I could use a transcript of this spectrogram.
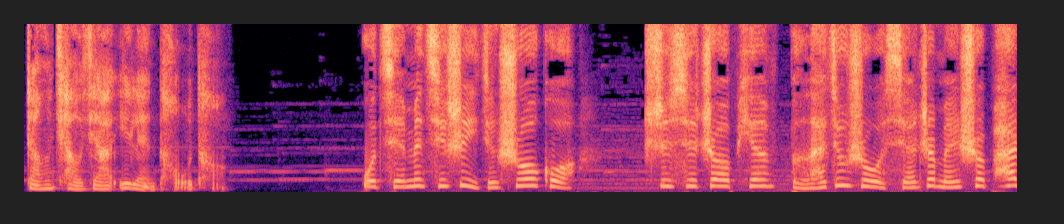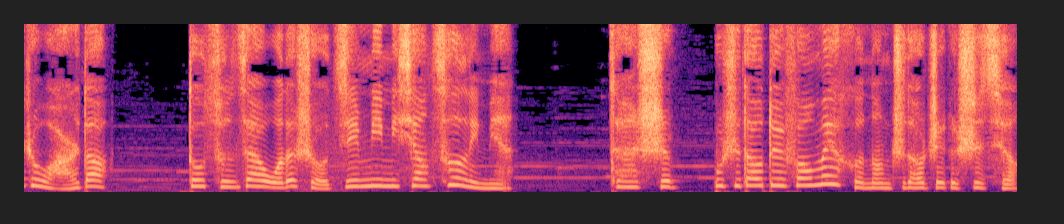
张巧佳一脸头疼。我前面其实已经说过，这些照片本来就是我闲着没事拍着玩的，都存在我的手机秘密相册里面。但是不知道对方为何能知道这个事情，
